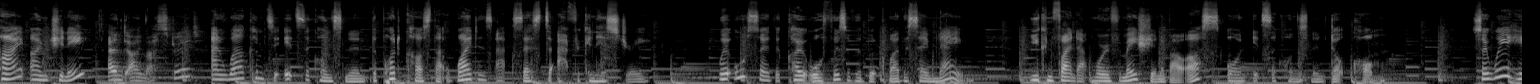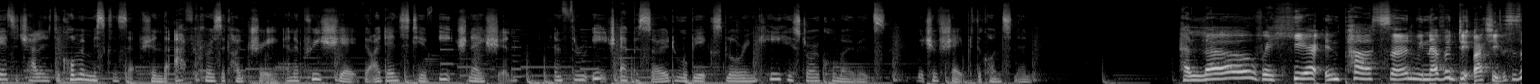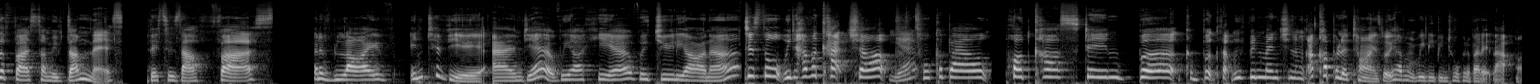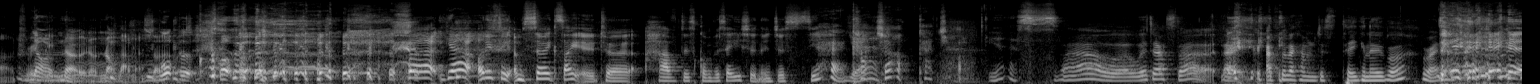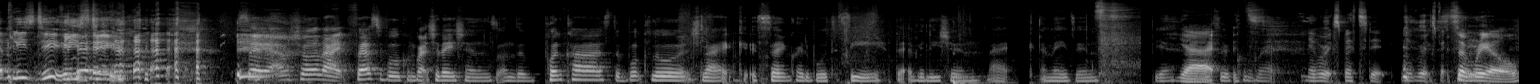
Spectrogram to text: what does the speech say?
Hi, I'm Chinny, And I'm Astrid. and welcome to It's a Continent, the podcast that widens access to African history. We're also the co authors of the book by the same name. You can find out more information about us on itsacontinent.com. So, we're here to challenge the common misconception that Africa is a country and appreciate the identity of each nation. And through each episode, we'll be exploring key historical moments which have shaped the continent. Hello, we're here in person. We never do, actually, this is the first time we've done this. This is our first kind of live interview. And yeah, we are here with Juliana. Just thought we'd have a catch up, Yeah. talk about podcasting, book, a book that we've been mentioning a couple of times, but we haven't really been talking about it that much. Really. No. no, no, not that much. not What that much. book? What book? but yeah, honestly, I'm so excited to have this conversation and just, yeah, Yeah. catch up, catch up. Yes. Wow, where do I start? Like, I feel like I'm just taking over right now. Please do. Please do. so I'm sure, like, first of all, congratulations on the podcast, the book launch. Like, it's so incredible to see the evolution. Like, amazing. Yeah. Yeah, congrats. Never expected it. Never expected it. surreal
